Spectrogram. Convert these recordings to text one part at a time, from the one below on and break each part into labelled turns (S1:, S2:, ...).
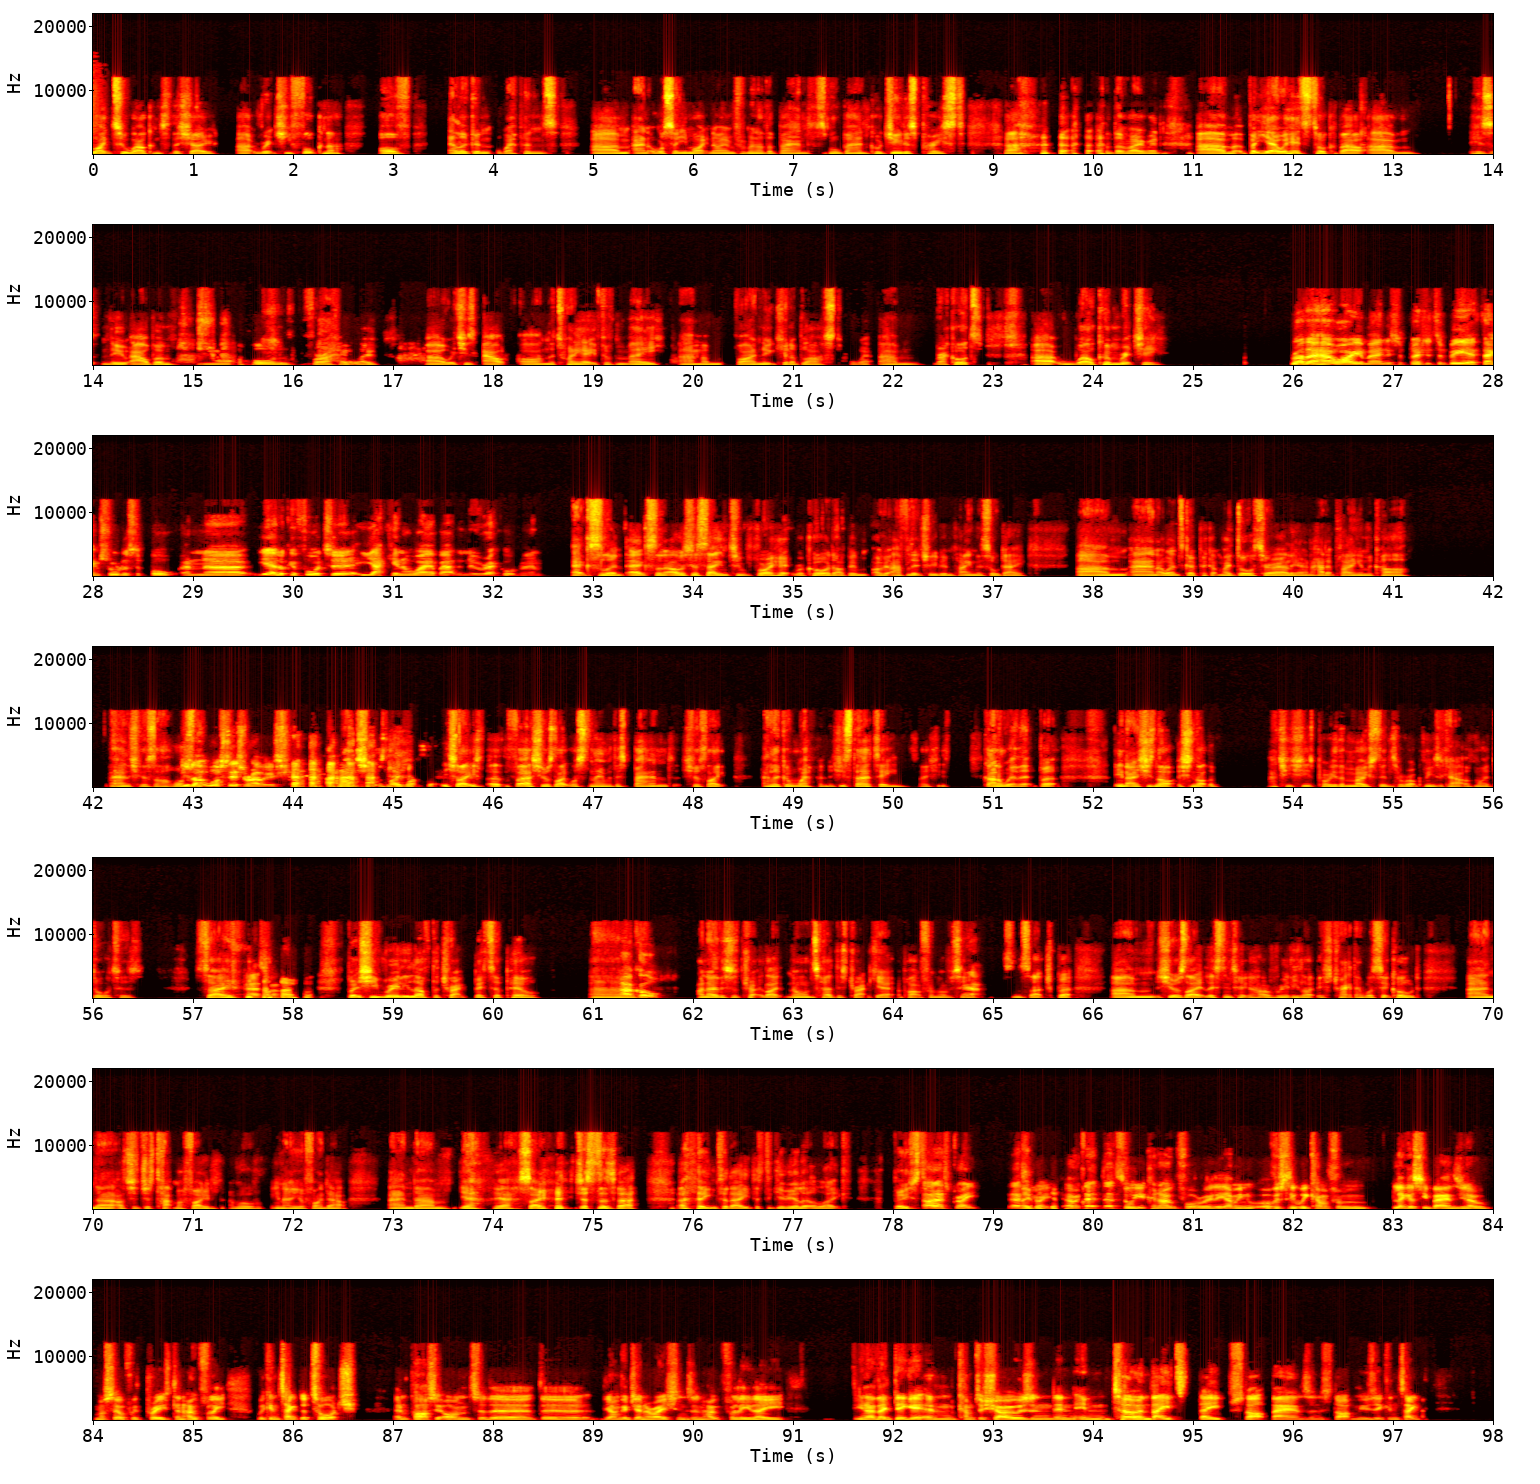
S1: I'd like to welcome to the show uh, Richie Faulkner of Elegant Weapons. Um, and also, you might know him from another band, small band called Judas Priest uh, at the moment. Um, but yeah, we're here to talk about um, his new album, uh, Horn for a Halo, uh, which is out on the 28th of May um, via Nuclear Blast um, Records. Uh, welcome, Richie.
S2: Brother, how are you, man? It's a pleasure to be here. Thanks for all the support, and uh, yeah, looking forward to yakking away about the new record, man.
S1: Excellent, excellent. I was just saying to before I hit record, I've been I've literally been playing this all day, um, and I went to go pick up my daughter earlier, and I had it playing in the car, and she goes, "Oh,
S2: what's She's like, what's this rubbish?"
S1: and. She was like, "What's?" She's like, at first, she was like, "What's the name of this band?" She was like, "Elegant Weapon." She's thirteen, so she's, she's kind of with it, but you know, she's not. She's not the actually she's probably the most into rock music out of my daughters. So, but she really loved the track "Bitter Pill."
S2: Um, oh, cool!
S1: I know this is track like no one's heard this track yet, apart from obviously yeah. and such. But um, she was like listening to it. I really like this track. Then what's it called? And uh, I should just tap my phone, and we'll, you know, you'll find out. And um, yeah, yeah. So just as a, a thing today, just to give you a little like boost.
S2: Oh, that's great. That's Maybe. great. I mean, that, that's all you can hope for, really. I mean, obviously, we come from legacy bands, you know, myself with Priest, and hopefully we can take the torch and pass it on to the the younger generations, and hopefully they, you know, they dig it and come to shows, and then in turn they they start bands and start music and take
